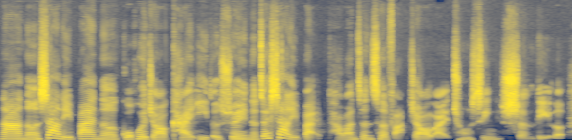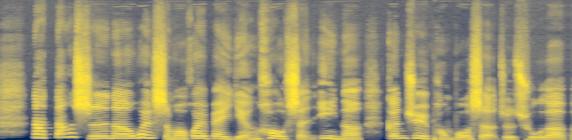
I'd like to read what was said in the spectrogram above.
那呢，下礼拜呢，国会就要开议了，所以呢，在下礼拜台湾政策法就要来重新审理了。那当时呢，为什么会被延后审议呢？根据彭博社，就是除了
